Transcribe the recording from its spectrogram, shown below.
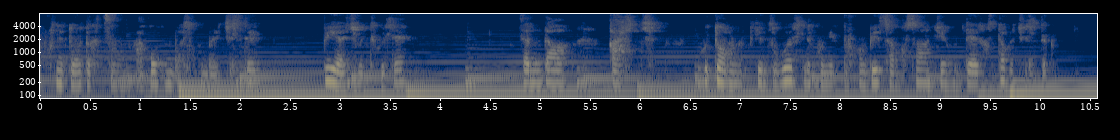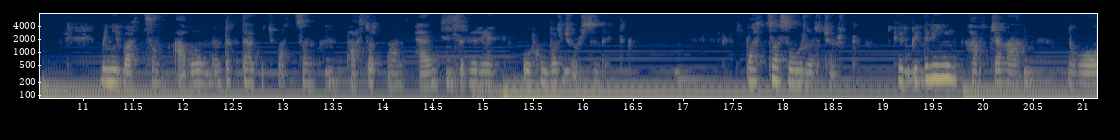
бүхний дуудагдсан агуу хүн болох хүн байж л те. Би яаж мэдэх вүлээ? Заримдаа галч хөдөө хоногдгийн зүгээр л нэг хүнийг бурхан би сонгосон чи хүнтэй ярих ёстой гэж хэлдэг. Миний бодсон агуу мундаг даа гэж бодсон пассворд маань харин цэцгэрээ өөрхөн болж урсан байдаг. Бодсоос өөр болж урдаг. Тэгэхээр бидний харж байгаа нөгөө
